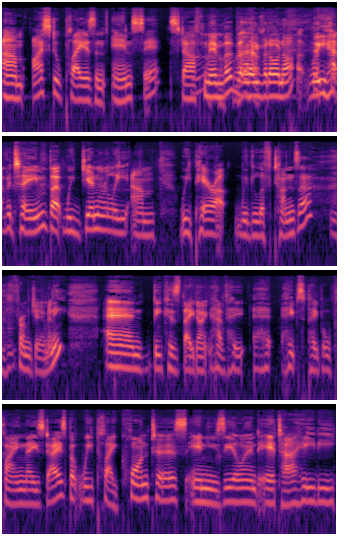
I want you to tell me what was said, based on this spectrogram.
Um, I still play as an Ansett staff member, believe it or not. We have a team, but we generally um, we pair up with Lufthansa from Germany, and because they don't have he- he- heaps of people playing these days, but we play Qantas, Air New Zealand, Air Tahiti,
